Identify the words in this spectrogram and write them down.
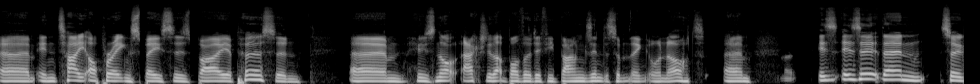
um, in tight operating spaces by a person um, who's not actually that bothered if he bangs into something or not. Um, Right. Is is it then so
